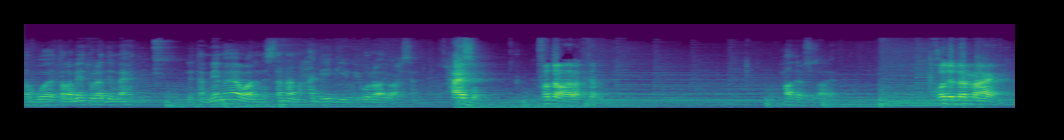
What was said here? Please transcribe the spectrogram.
طب وطلبية ولاد المهدي نتممها ولا نستنى لما الحاج يجي ويقول رأيه أحسن؟ حازم اتفضل على مكتبك. حاضر يا أستاذ علاء. خد الباب معاك.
